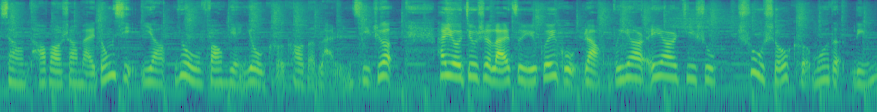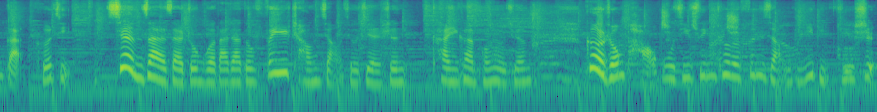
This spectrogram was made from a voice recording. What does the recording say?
像淘宝上买东西一样又方便又可靠的懒人汽车，还有就是来自于硅谷，让 VR AR 技术触手可摸的灵感科技。现在在中国，大家都非常讲究健身，看一看朋友圈。各种跑步机、自行车的分享比比皆是，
